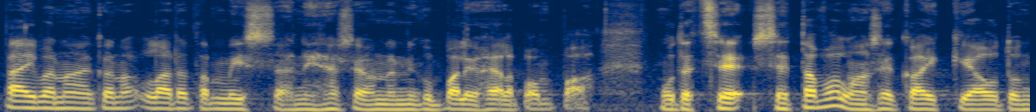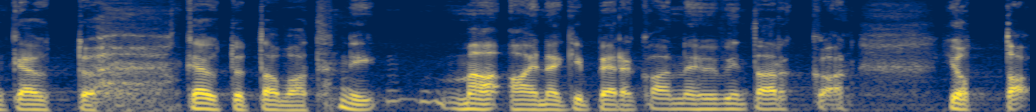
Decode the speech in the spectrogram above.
päivän aikana ladata missään, niin se on niin kuin paljon helpompaa. Mutta se, se tavallaan se kaikki auton käyttö, käyttötavat, niin mä ainakin perkaan ne hyvin tarkkaan, jotta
